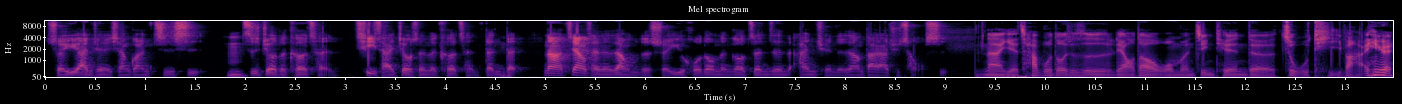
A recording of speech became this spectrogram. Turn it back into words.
水域安全的相关知识，嗯自救的课程、器材救生的课程等等。那这样才能让我们的水域活动能够真正的安全的让大家去从事。那也差不多就是聊到我们今天的主题吧，因为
